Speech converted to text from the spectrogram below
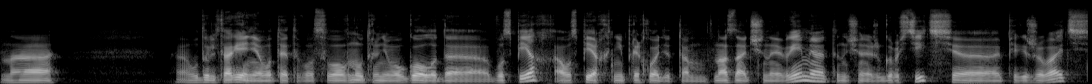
на Э, удовлетворение вот этого своего внутреннего голода в успех, а успех не приходит там в назначенное время, ты начинаешь грустить, э, переживать,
